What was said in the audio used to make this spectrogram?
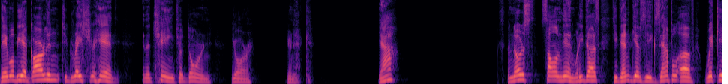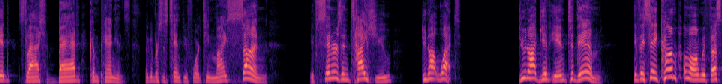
They will be a garland to grace your head and a chain to adorn your, your neck. Yeah? Now notice Solomon then, what he does, he then gives the example of wicked slash bad companions. Look at verses 10 through 14. My son, if sinners entice you, do not what? Do not give in to them. If they say, Come along with us,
